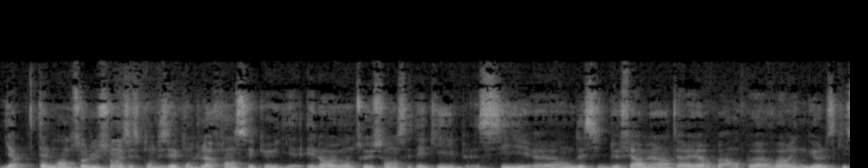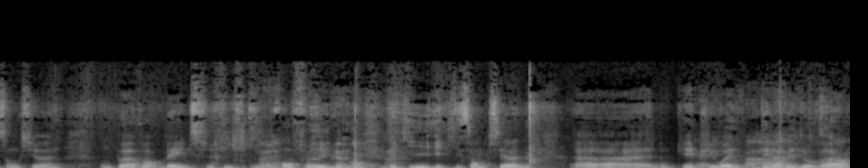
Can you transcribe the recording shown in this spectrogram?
il y a tellement de solutions, et c'est ce qu'on disait contre la France, c'est qu'il y a énormément de solutions dans cette équipe. Si euh, on décide de fermer à l'intérieur, bah, on peut avoir Ingles qui sanctionne, on peut avoir Baines qui prend feu et, qui, et qui sanctionne. Euh, donc, et puis ouais, Della Vedova,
